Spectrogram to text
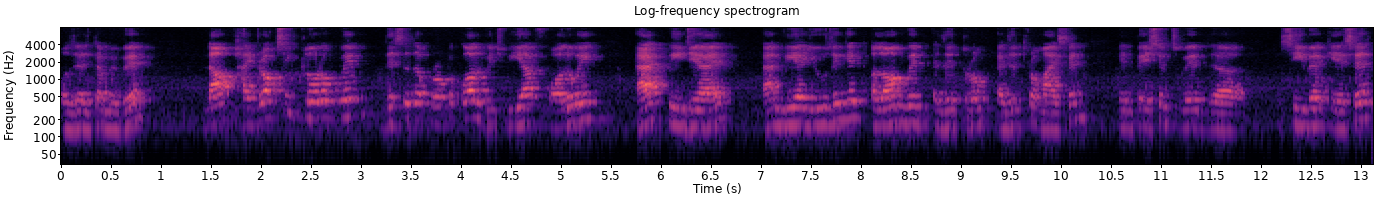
oseltamivir. Now, hydroxychloroquine, this is a protocol which we are following at PGI and we are using it along with azithromycin in patients with uh, severe cases.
